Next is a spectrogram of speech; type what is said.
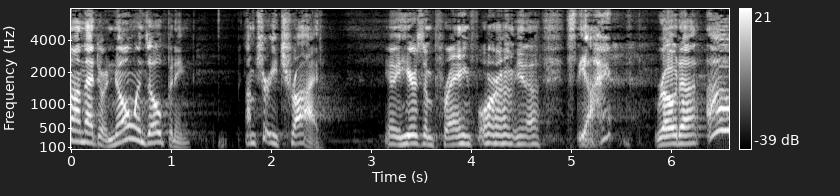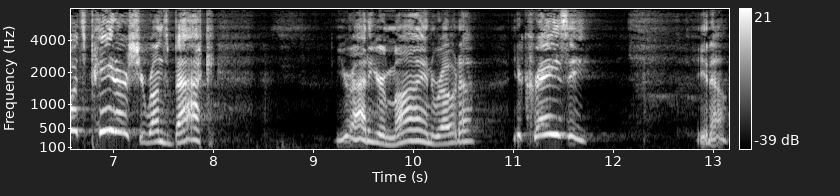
on that door. No one's opening. I'm sure he tried. You know, he hears them praying for him, you know. It's the irony. Rhoda, oh, it's Peter. She runs back. You're out of your mind, Rhoda. You're crazy. You know?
